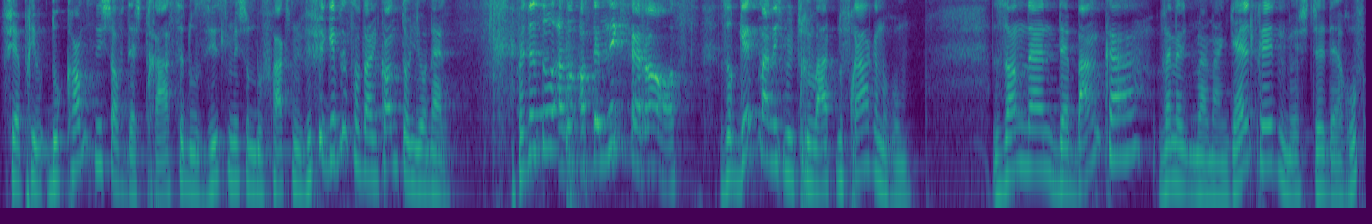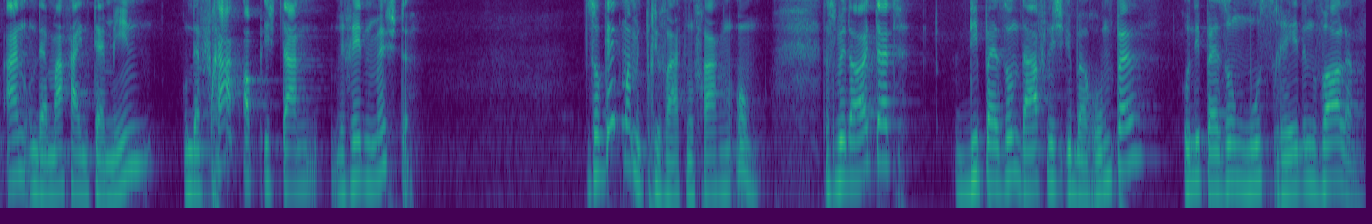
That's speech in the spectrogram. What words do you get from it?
für, du kommst nicht auf der Straße, du siehst mich und du fragst mich, wie viel gibt es auf deinem Konto, Lionel? Verstehst du? Also aus dem Nichts heraus, so geht man nicht mit privaten Fragen rum. Sondern der Banker, wenn er über mein Geld reden möchte, der ruft an und der macht einen Termin und der fragt, ob ich dann reden möchte. So geht man mit privaten Fragen um. Das bedeutet, die Person darf nicht überrumpeln und die Person muss reden wollen.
